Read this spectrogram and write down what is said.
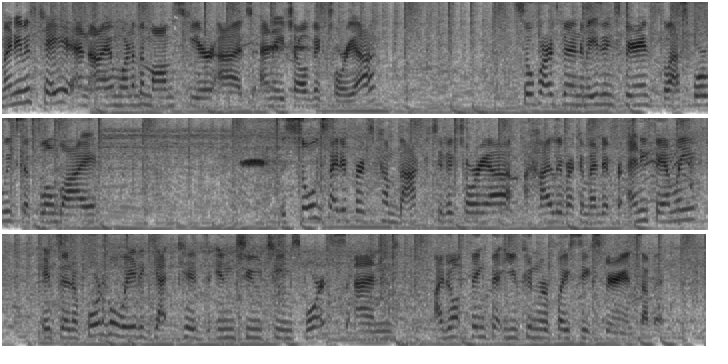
My name is Kate, and I am one of the moms here at NHL Victoria. So far, it's been an amazing experience. The last four weeks have flown by. I'm So excited for it to come back to Victoria. I highly recommend it for any family. It's an affordable way to get kids into team sports, and I don't think that you can replace the experience of it.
